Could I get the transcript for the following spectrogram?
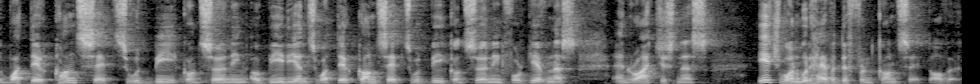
what their concepts would be concerning obedience, what their concepts would be concerning forgiveness and righteousness, each one would have a different concept of it.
